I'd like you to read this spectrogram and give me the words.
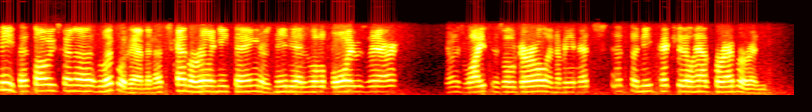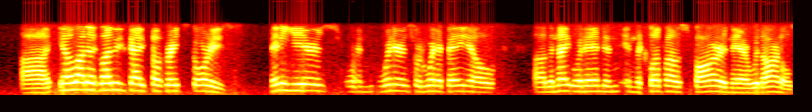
neat. That's always going to live with him, and that's kind of a really neat thing. And it was neat. He had his little boy was there, you know, and his wife and his little girl, and I mean that's that's a neat picture they'll have forever. And uh, you know, a lot of a lot of these guys tell great stories. Many years when winners would win at Bay Hill, uh, the night would end in, in the clubhouse bar in there with Arnold.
